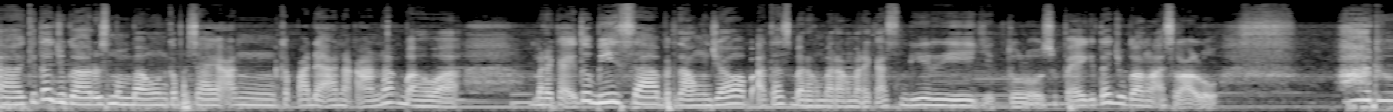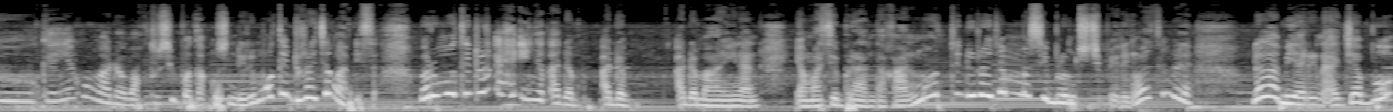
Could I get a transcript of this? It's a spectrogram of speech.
uh, kita juga harus membangun kepercayaan kepada anak-anak bahwa mereka itu bisa bertanggung jawab atas barang-barang mereka sendiri gitu loh. Supaya kita juga nggak selalu aduh kayaknya aku nggak ada waktu sih buat aku sendiri. Mau tidur aja nggak bisa. Baru mau tidur eh ingat ada ada ada mainan yang masih berantakan. Mau tidur aja masih belum cuci piring. Masih udah udahlah biarin aja bu.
